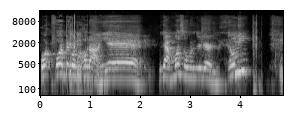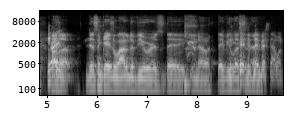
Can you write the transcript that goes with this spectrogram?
Four, four big ones. Hold on, yeah, we got muscle under there. You feel me? Right? Hold up. Just in case a lot of the viewers, they, you know, they be listening. they missed that one.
